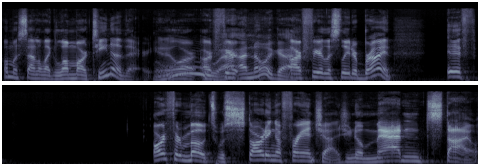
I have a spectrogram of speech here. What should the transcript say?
Almost sounded like Lum Martina there. You know, our, our I- fear- I know a guy. Our fearless leader, Brian. If Arthur Moats was starting a franchise, you know, Madden style,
